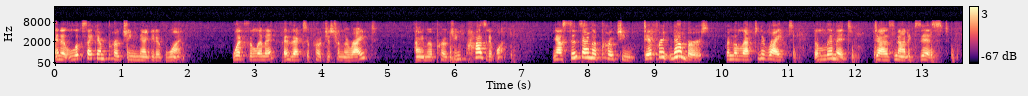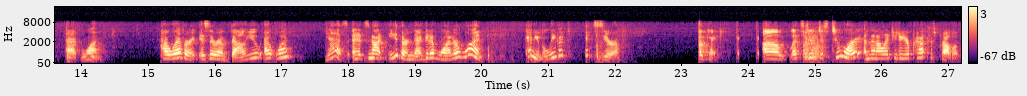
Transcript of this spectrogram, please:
and it looks like I'm approaching negative 1. What's the limit as x approaches from the right? I am approaching positive 1. Now, since I'm approaching different numbers from the left and the right, the limit does not exist at 1. However, is there a value at 1? Yes, and it's not either negative 1 or 1. Can you believe it? It's 0. Okay, um, let's do just two more, and then I'll let you do your practice problems.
